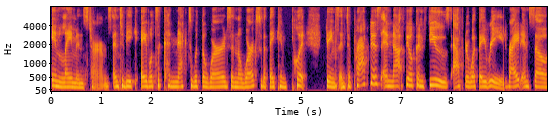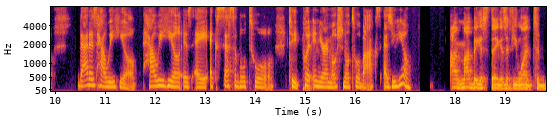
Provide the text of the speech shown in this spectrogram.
in layman's terms and to be able to connect with the words and the work so that they can put things into practice and not feel confused after what they read, right? And so that is how we heal. How we heal is a accessible tool to put in your emotional toolbox as you heal. I'm, my biggest thing is if you want to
